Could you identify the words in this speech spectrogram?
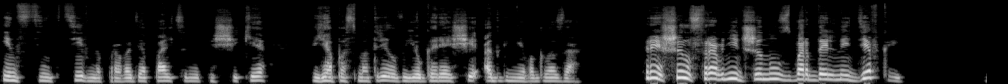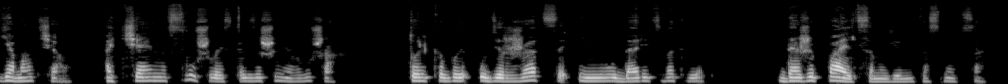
Инстинктивно проводя пальцами по щеке, я посмотрел в ее горящие от гнева глаза. Решил сравнить жену с бордельной девкой? Я молчал, отчаянно вслушиваясь, как зашумело в ушах. Только бы удержаться и не ударить в ответ. Даже пальцем ее не коснуться.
